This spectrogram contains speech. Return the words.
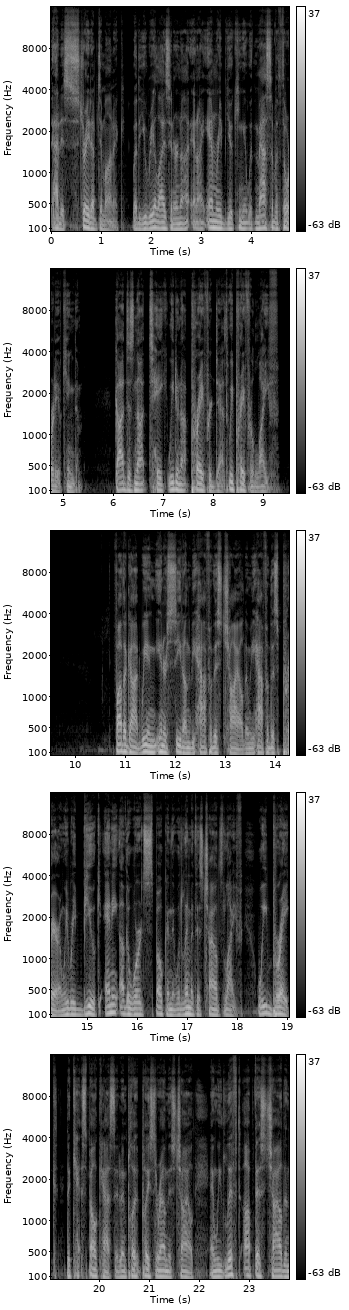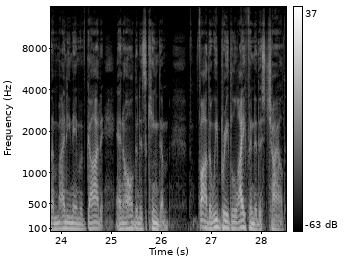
that is straight up demonic, whether you realize it or not, and I am rebuking it with massive authority of kingdom. God does not take, we do not pray for death, we pray for life. Father God, we intercede on behalf of this child and behalf of this prayer, and we rebuke any of the words spoken that would limit this child's life. We break the spell cast that have been placed around this child, and we lift up this child in the mighty name of God and all that is kingdom. Father, we breathe life into this child,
